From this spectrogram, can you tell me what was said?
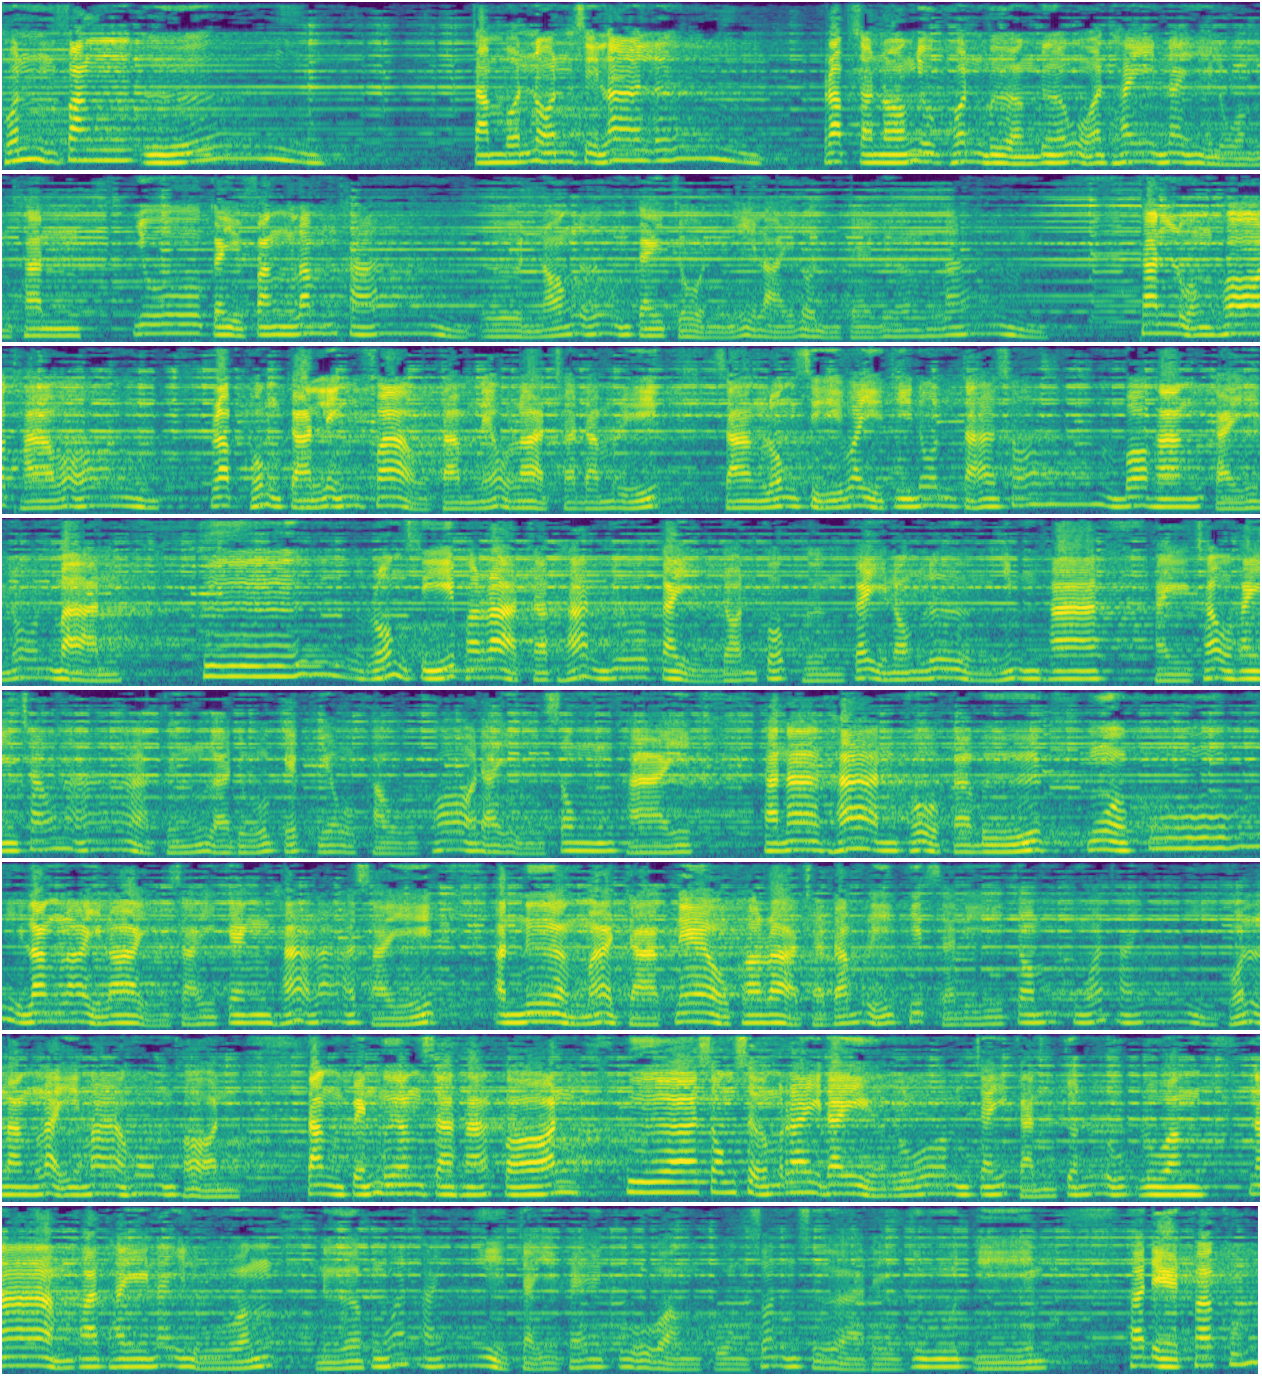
คนฟังเอือตำบลนนศิลาเลืมรับสนองอยู่คนเบืองเดือหัวไทยในหลวงทัน อยู่ไกลฟังลำธารเอินน้องเลื่มไกลโจรนี่หลายล้นแต่เรื่องล้ำท่านหลวงพ่อถาวรรับคงการเล็งเฝ้าตามแนวราชดำริสร้างลงสีไว้ที่โน้นตาซ้อมบ่ห่างไก่โน้นบ้าน คือโรงสีพระราชทานอยู่ใกล้ดอนกบผึ่งใกล้น้องเลื่องหิมทาให้เช่าให้เช่านาถึงละดูเก็บเกี่ยวเข่าพ่อได้ทรงขายธนาคารโคกระบืองัวคู่ลังไล่ไล่ใส่แกงทาลาใส่อันเนื่องมาจากแนวพระราชดำริพิษฎีจอมหัวไทยคนลังไล่มาโฮมถอน ตั้งเป็นเมืองสหกรณ์เพื่อส่งเสริมไรายได้รวมใจกันจนลุลวง น้ำพาไทยในหลวง เหนือหัวไทยใจแพ้กวงกวงส้นเสื้อได้ยูดีมพระเดชพระคุณ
